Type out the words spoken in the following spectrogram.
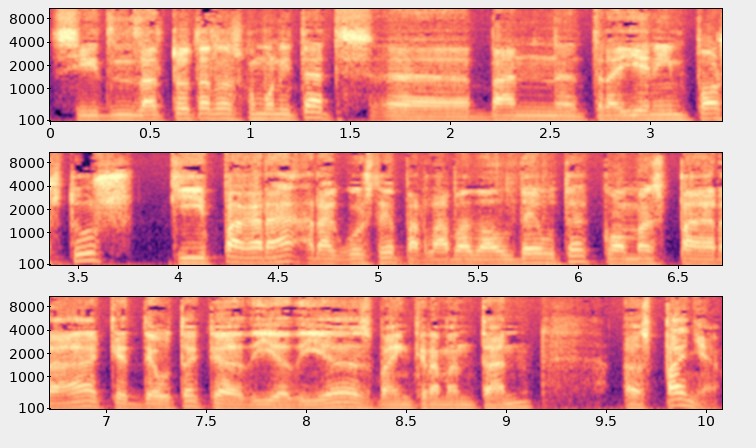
Si la, totes les comunitats eh, van traient impostos, qui pagarà, ara vostè parlava del deute, com es pagarà aquest deute que dia a dia es va incrementant a Espanya?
